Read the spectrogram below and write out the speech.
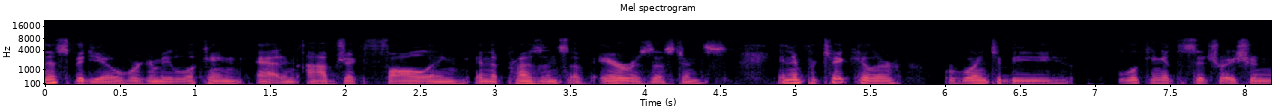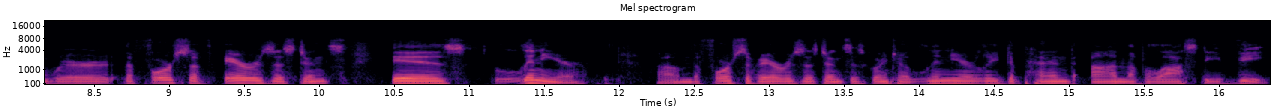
this video, we're going to be looking at an object falling in the presence of air resistance, and in particular, we're going to be looking at the situation where the force of air resistance is linear. Um, the force of air resistance is going to linearly depend on the velocity v.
